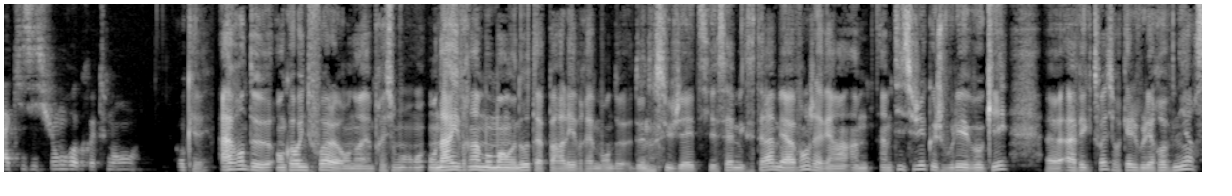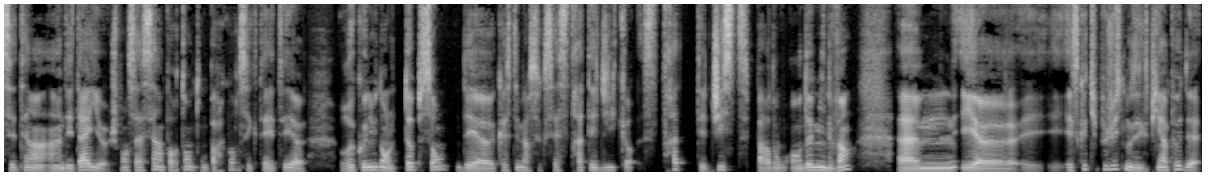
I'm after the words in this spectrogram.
acquisition, recrutement. Ok. Avant de, encore une fois, on a l'impression, on, on, arrivera un moment ou un autre à parler vraiment de, de nos sujets, de CSM, etc. Mais avant, j'avais un, un, un, petit sujet que je voulais évoquer euh, avec toi, sur lequel je voulais revenir. C'était un, détail, je pense, assez important de ton parcours, c'est que tu as été euh, reconnu dans le top 100 des euh, Customer Success Strategists pardon, en 2020. Euh, et est-ce que tu peux juste nous expliquer un peu de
